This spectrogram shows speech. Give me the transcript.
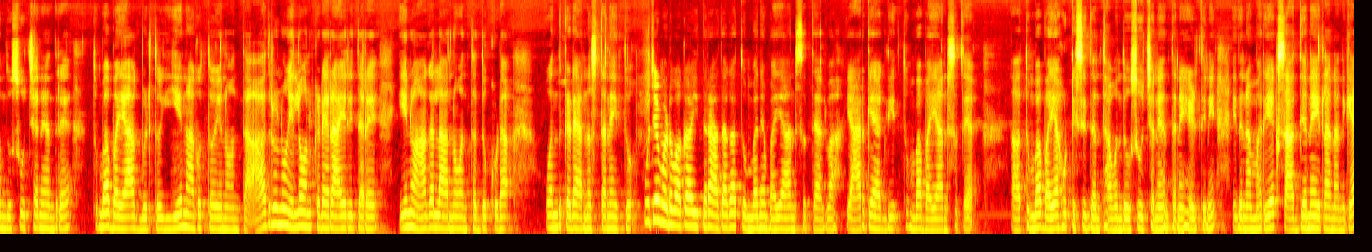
ಒಂದು ಸೂಚನೆ ಅಂದರೆ ತುಂಬ ಭಯ ಆಗಿಬಿಡ್ತು, ಏನಾಗುತ್ತೋ ಏನೋ ಅಂತ. ಆದ್ರೂ ಎಲ್ಲೋ ಒಂದು ಕಡೆ ರಾಯರಿದ್ದಾರೆ, ಏನೂ ಆಗಲ್ಲ ಅನ್ನುವಂಥದ್ದು ಕೂಡ ಒಂದು ಕಡೆ ಅನ್ನಿಸ್ತಾನೆ ಇತ್ತು. ಪೂಜೆ ಮಾಡುವಾಗ ಈ ಥರ ಆದಾಗ ತುಂಬಾ ಭಯ ಅನಿಸುತ್ತೆ ಅಲ್ವಾ? ಯಾರಿಗೇ ಆಗಲಿ ತುಂಬ ಭಯ ಅನಿಸುತ್ತೆ. ತುಂಬ ಭಯ ಹುಟ್ಟಿಸಿದ್ದಂಥ ಒಂದು ಸೂಚನೆ ಅಂತಲೇ ಹೇಳ್ತೀನಿ. ಇದನ್ನು ಮರೆಯೋಕ್ಕೆ ಸಾಧ್ಯವೇ ಇಲ್ಲ ನನಗೆ.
